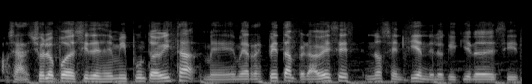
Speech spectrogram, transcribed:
o sea, yo lo puedo decir desde mi punto de vista, me, respetan, pero a veces no se entiende lo que quiero decir.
